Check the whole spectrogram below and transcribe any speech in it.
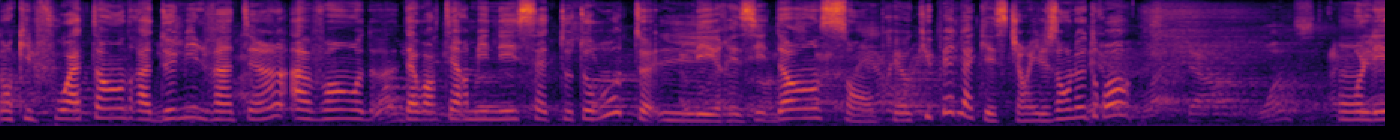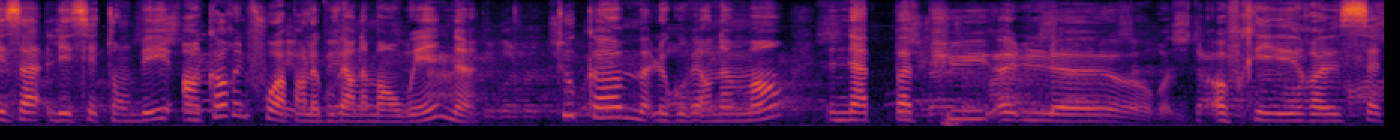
Donc, il faut attendre à 2021 avant d'avoir terminé cette autoroute. Les résidents sont préoccupés de la question. Ils ont le droit. On les a laissés tomber encore une fois par le gouvernement Wynne, tout comme le gouvernement n'a pas pu euh, leur offrir cette,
